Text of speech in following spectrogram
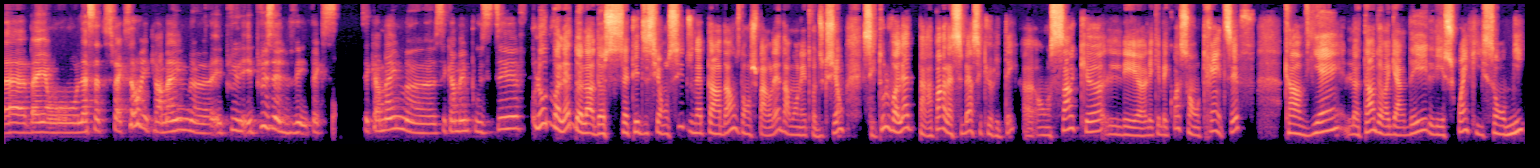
euh, ben on, la satisfaction est quand même euh, est plus est plus élevée. Fait que c'est quand même euh, c'est quand même positif. L'autre volet de la de cette édition-ci du Net Tendance dont je parlais dans mon introduction, c'est tout le volet par rapport à la cybersécurité. Euh, on sent que les, euh, les Québécois sont craintifs quand vient le temps de regarder les soins qui sont mis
